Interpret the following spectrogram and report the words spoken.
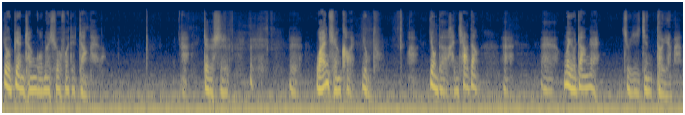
又变成我们学佛的障碍了，啊，这个是呃完全靠用途，啊，用得很恰当，啊，呃，没有障碍，就已经到圆满了。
